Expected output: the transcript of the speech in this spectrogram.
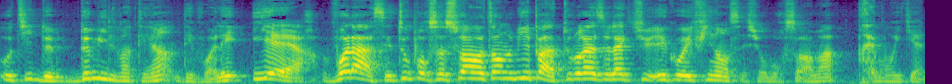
au titre de 2021 dévoilée hier. Voilà, c'est tout pour ce soir. Autant n'oubliez pas, tout le reste de l'actu éco et finance est sur Boursorama. Très bon week-end.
